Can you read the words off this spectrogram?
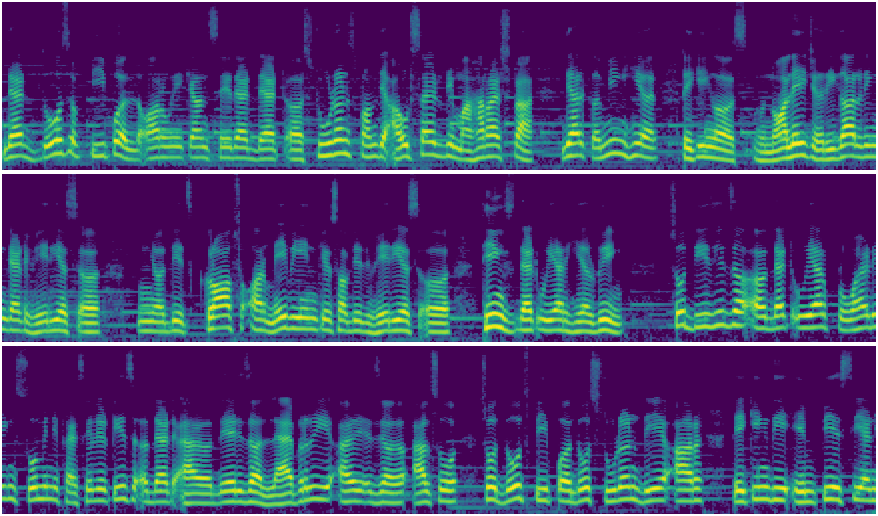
that those uh, people or we can say that that uh, students from the outside the maharashtra they are coming here taking a s- knowledge regarding that various uh, mm, uh, these crops or maybe in case of these various uh, things that we are here doing. So this is uh, uh, that we are providing so many facilities uh, that uh, there is a library uh, uh, also. So those people those students they are taking the mpsc and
